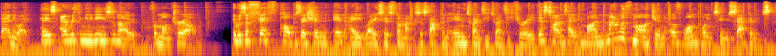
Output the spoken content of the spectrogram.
But anyway, here's everything you need to know from Montreal. It was a fifth pole position in eight races for Max Verstappen in 2023, this time taken by a mammoth margin of 1.2 seconds.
